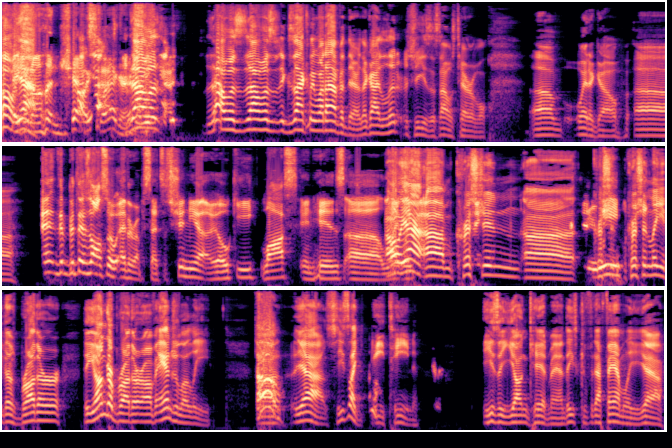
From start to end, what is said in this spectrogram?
Oh yeah, on Jack Oh, yeah. Swagger. that was that was that was exactly what happened there. The guy, lit- Jesus, that was terrible. Um, way to go. Uh, And but there's also other upsets. Shinya Aoki lost in his. Uh, oh yeah, um, Christian, uh, Christian Christian, Lee. Christian Lee, the brother, the younger brother of Angela Lee. Uh, yeah, he's like eighteen. He's a young kid, man. These that family, yeah.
